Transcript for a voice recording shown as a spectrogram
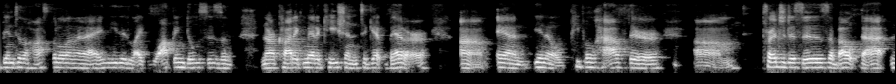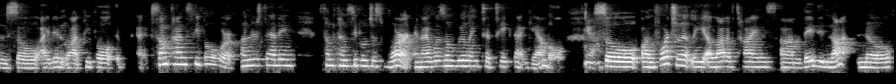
been to the hospital and that I needed like whopping doses of narcotic medication to get better. Um, and you know, people have their um, prejudices about that and so i didn't want people sometimes people were understanding sometimes people just weren't and i wasn't willing to take that gamble Yeah. so unfortunately a lot of times um, they did not know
